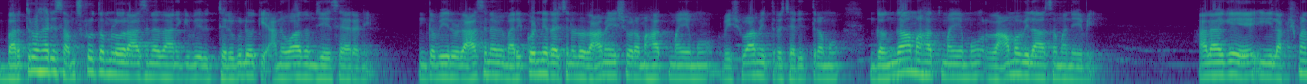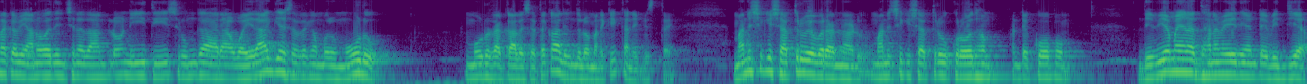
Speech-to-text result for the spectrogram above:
భర్తృహరి సంస్కృతంలో రాసిన దానికి వీరు తెలుగులోకి అనువాదం చేశారని. ఇంకా వీరు రాసినవి మరికొన్ని రచనలు రామేశ్వర మహాత్మయము విశ్వామిత్ర చరిత్రము గంగా మహాత్మయము రామవిలాసం అనేవి. అలాగే ఈ లక్ష్మణ కవి అనువదించిన దాంట్లో నీతి శృంగార వైరాగ్య శతకములు మూడు మూడు రకాల శతకాలు ఇందులో మనకి కనిపిస్తాయి. మనిషికి శత్రువు ఎవరు అన్నాడు మనిషికి శత్రువు క్రోధం అంటే కోపం. దివ్యమైన ధనమేది అంటే విద్య.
